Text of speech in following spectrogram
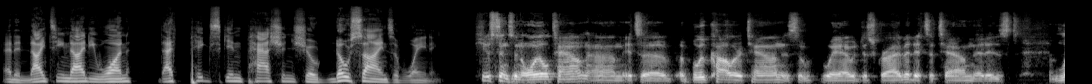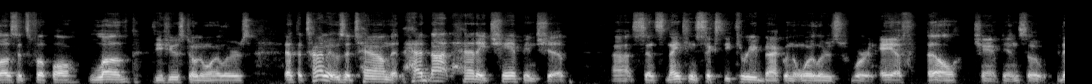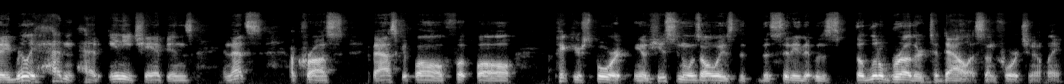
And in 1991, that pigskin passion showed no signs of waning. Houston's an oil town. Um, it's a, a blue collar town, is the way I would describe it. It's a town that is loves its football, loved the Houston Oilers. At the time, it was a town that had not had a championship uh, since 1963, back when the Oilers were an AFL champion. So they really hadn't had any champions, and that's across basketball, football, pick your sport. You know, Houston was always the, the city that was the little brother to Dallas, unfortunately.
